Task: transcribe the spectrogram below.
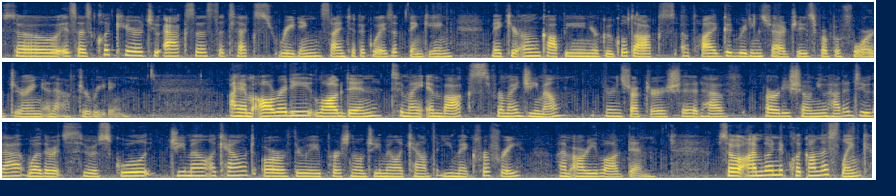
So it says click here to access the text reading, scientific ways of thinking, make your own copy in your Google Docs, apply good reading strategies for before, during, and after reading. I am already logged in to my inbox for my Gmail. Your instructor should have already shown you how to do that, whether it's through a school Gmail account or through a personal Gmail account that you make for free. I'm already logged in. So I'm going to click on this link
